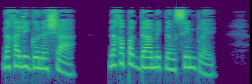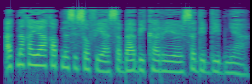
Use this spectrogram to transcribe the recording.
nakaligo na siya, nakapagdamit ng simple, at nakayakap na si Sofia sa baby carrier sa dibdib niya.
